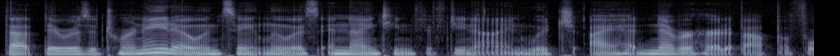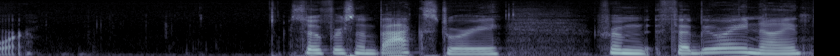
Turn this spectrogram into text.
that there was a tornado in St. Louis in 1959, which I had never heard about before. So, for some backstory, from February 9th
